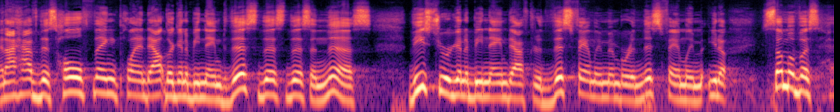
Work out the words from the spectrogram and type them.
and I have this whole thing planned out. They're going to be named this, this, this, and this. These two are going to be named after this family member and this family. You know, some of us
